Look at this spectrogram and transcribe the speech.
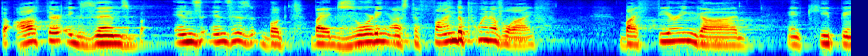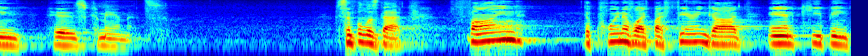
The author examines, ends, ends his book by exhorting us to find the point of life by fearing God and keeping his commandments. Simple as that. Find the point of life by fearing God and keeping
